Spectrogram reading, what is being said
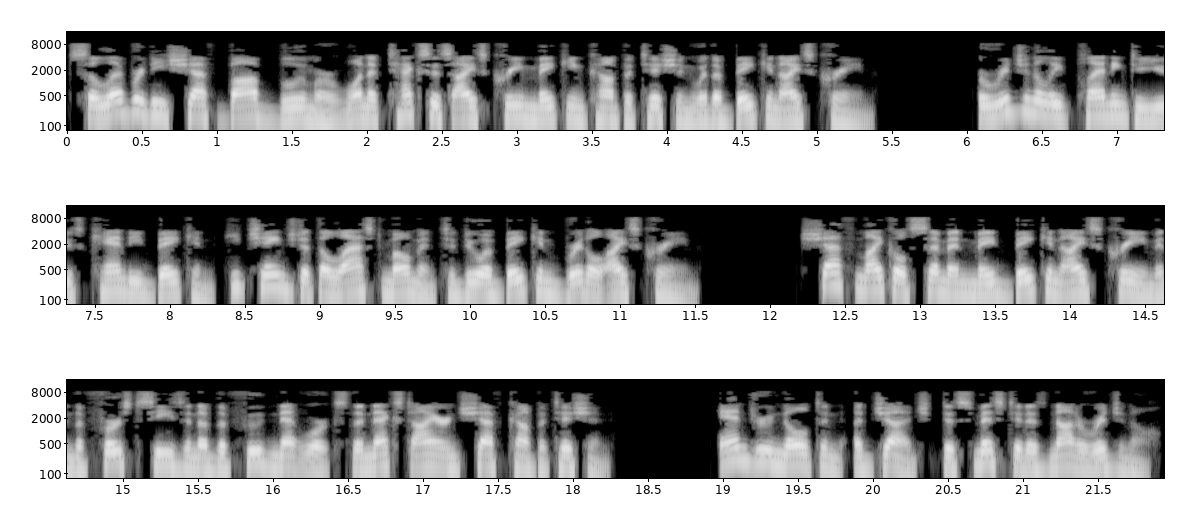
Celebrity chef Bob Blumer won a Texas ice cream making competition with a bacon ice cream. Originally planning to use candied bacon, he changed at the last moment to do a bacon brittle ice cream. Chef Michael Symon made bacon ice cream in the first season of the Food Network's The Next Iron Chef competition. Andrew Knowlton, a judge, dismissed it as not original.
